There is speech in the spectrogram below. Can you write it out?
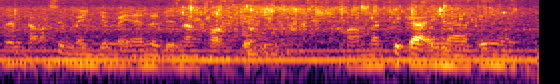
Ganda kasi medyo may ano din ng konti. Mamantikain natin yan.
